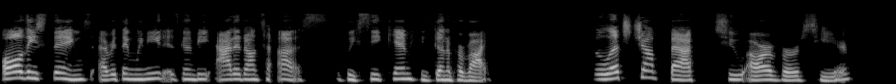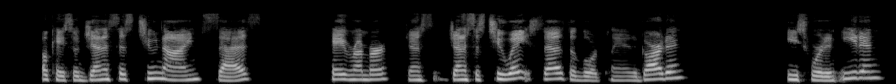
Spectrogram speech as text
all these things, everything we need is going to be added onto us. If we seek him, he's going to provide. So let's jump back to our verse here. Okay. So Genesis 2 9 says, okay, remember Genesis, Genesis 2 8 says the Lord planted a garden eastward in Eden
